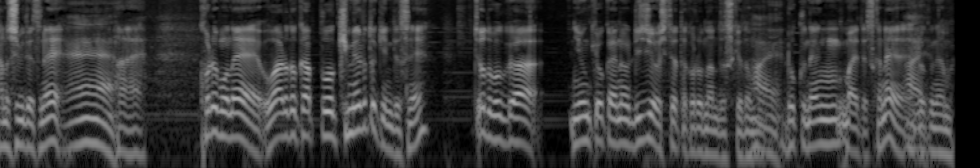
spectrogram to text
楽しみですね、ねはい、これもねワールドカップを決めるときにですねちょうど僕が日本協会の理事をしてた頃なんですけども、はい、6年前ですかね、はい、6年前。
